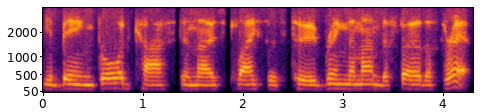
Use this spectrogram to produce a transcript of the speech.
being broadcast in those places to bring them under further threat.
